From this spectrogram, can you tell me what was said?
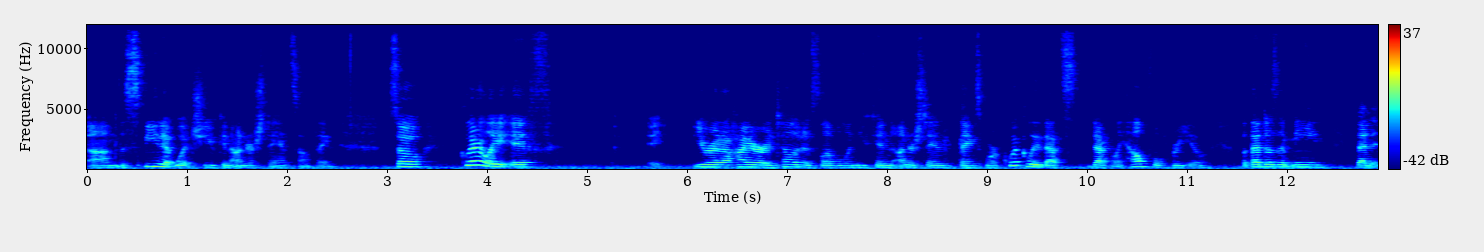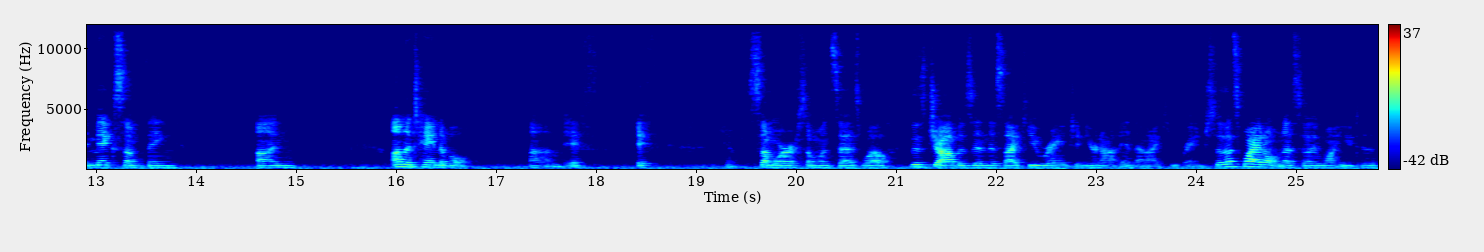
um, the speed at which you can understand something. So clearly, if you're at a higher intelligence level and you can understand things more quickly, that's definitely helpful for you. But that doesn't mean that it makes something un, unattainable. Um, if if somewhere someone says, well, this job is in this IQ range and you're not in that IQ range. So that's why I don't necessarily want you to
